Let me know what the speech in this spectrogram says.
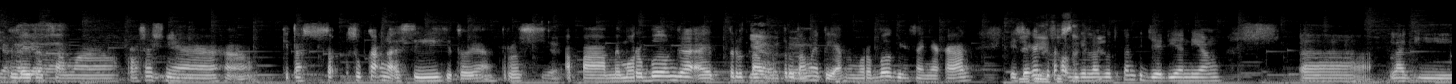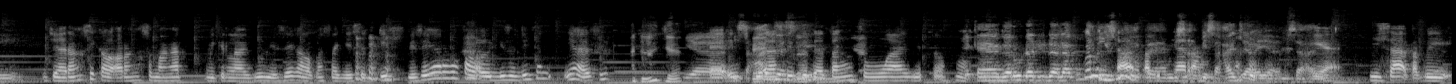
Ya, related kayak- sama prosesnya. ha. Kita su- suka nggak sih gitu ya. Terus Ya. apa memorable nggak? Eh, Terutama Ya, betul. terutama itu ya memorable biasanya kan. Biasanya kan kita kalau bikin ya. lagu itu kan kejadian yang eh, lagi jarang sih kalau orang semangat bikin lagu biasanya kalau pas lagi sedih biasanya orang kalau lagi sedih kan ya sih ada aja Ya, kayak aja inspirasi itu datang semua gitu Ya, kayak Garuda di dadaku kan lagi Bisa, semangat tapi ya. Bisa, jarang. bisa aja ya, bisa aja. Iya bisa tapi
